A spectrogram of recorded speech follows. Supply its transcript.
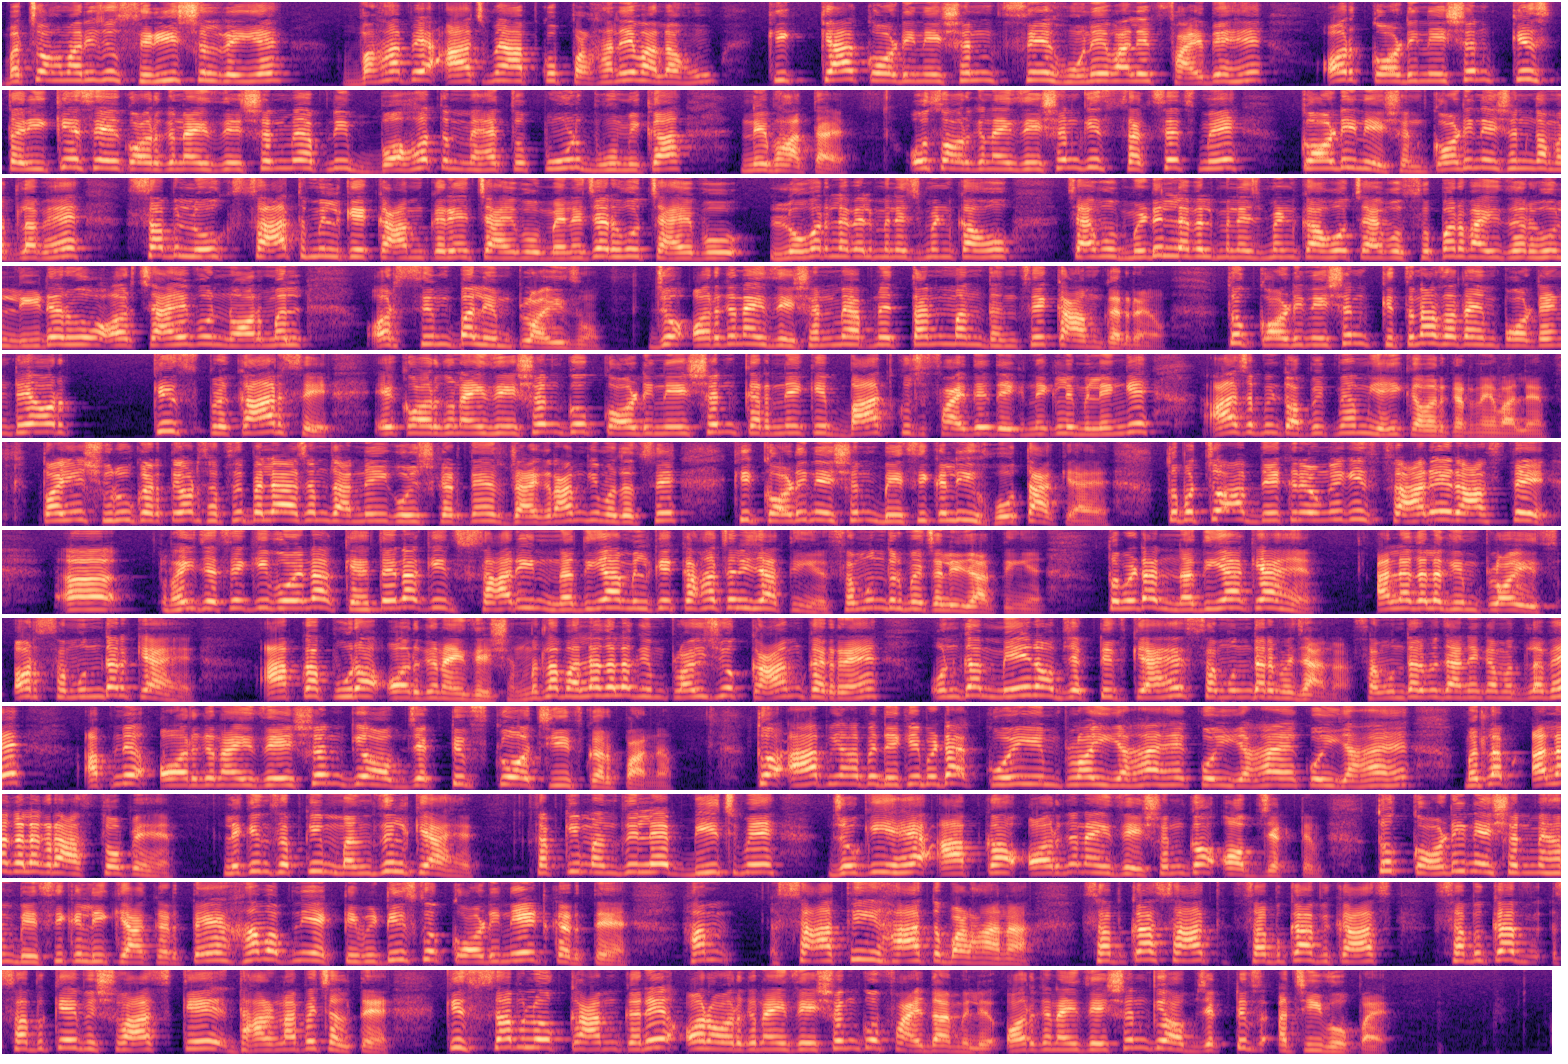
बच्चों, हमारी जो सीरीज़ चल रही है, वहाँ पे आज मैं आपको पढ़ाने वाला हूँ कि क्या कोऑर्डिनेशन से होने वाले फ़ायदे हैं और कोऑर्डिनेशन किस तरीके से एक ऑर्गेनाइजेशन में अपनी बहुत महत्वपूर्ण भूमिका निभाता है। उस ऑर्गेनाइजेशन की सक्सेस में कोऑर्डिनेशन कोऑर्डिनेशन का मतलब है, सब लोग साथ मिलकर काम करें, चाहे वो मैनेजर हो, चाहे वो लोअर लेवल मैनेजमेंट का हो, चाहे वो मिडिल लेवल मैनेजमेंट का हो, चाहे वो सुपरवाइजर हो लीडर हो, और चाहे वो नॉर्मल और सिंपल इंप्लॉइज हो, जो ऑर्गेनाइजेशन में अपने तन मन धन से काम कर रहे हो। तो कोऑर्डिनेशन कितना ज़्यादा इंपॉर्टेंट है और किस प्रकार से एक ऑर्गेनाइजेशन को कोऑर्डिनेशन करने के बाद कुछ फ़ायदे देखने के लिए मिलेंगे? आज अपने टॉपिक में हम यही कवर करने वाले हैं। तो आइए शुरू करते हैं और सबसे पहले आज हम जानने की कोशिश करते हैं डायग्राम की मदद से कि कोऑर्डिनेशन बेसिकली होता क्या है। तो बच्चों आप देख रहे होंगे कि सारे रास्ते आ, भाई जैसे कि वो है ना कहते हैं ना कि सारी नदियाँ मिलकर कहाँ चली जाती हैं? समुद्र में चली जाती हैं। तो बेटा नदियाँ क्या है? अलग अलग इंप्लॉइज और समुद्र क्या है? आपका पूरा ऑर्गेनाइजेशन मतलब अलग अलग इंप्लॉइज जो काम कर रहे हैं, उनका मेन ऑब्जेक्टिव क्या है? समुद्र में जाना। समुद्र में जाने का मतलब है अपने ऑर्गेनाइजेशन के ऑब्जेक्टिव को अचीव कर पाना। तो आप यहाँ पे देखिए बेटा, कोई इंप्लॉय यहाँ है, कोई यहाँ है, कोई यहाँ है मतलब अलग अलग रास्तों पे है, लेकिन सबकी मंजिल क्या है? सबकी मंजिल है बीच में, जो कि है आपका ऑर्गेनाइजेशन का ऑब्जेक्टिव तो कोऑर्डिनेशन में हम बेसिकली क्या करते हैं? हम अपनी एक्टिविटीज़ को कोऑर्डिनेट करते हैं। हम साथ ही हाथ बढ़ाना, सबका साथ, सबका विकास, सबका, सबके विश्वास के धारणा पे चलते हैं कि सब लोग काम करें और ऑर्गेनाइजेशन को फ़ायदा मिले ऑर्गेनाइजेशन के ऑब्जेक्टिव अचीव हो पाए।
